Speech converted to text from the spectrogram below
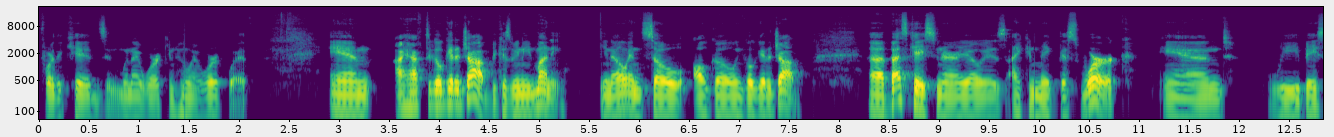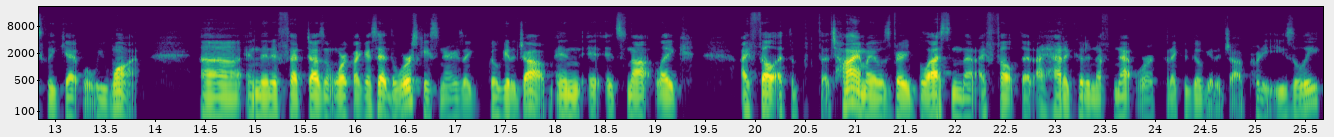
for the kids and when I work and who I work with. And I have to go get a job because we need money, you know, and so I'll go and go get a job. Uh, best case scenario is I can make this work and we basically get what we want. Uh, and then if that doesn't work, like I said, the worst case scenario is like go get a job. And it, it's not like I felt at the, the, time I was very blessed in that I felt that I had a good enough network that I could go get a job pretty easily.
